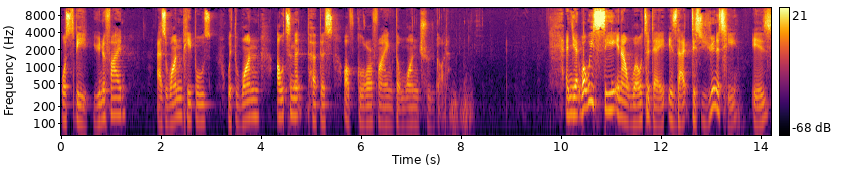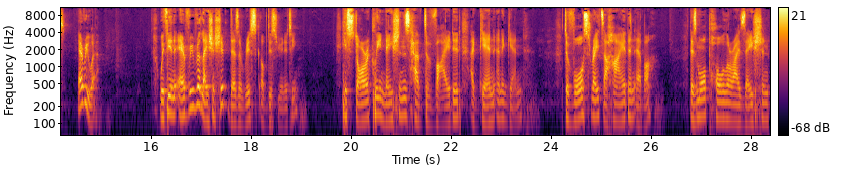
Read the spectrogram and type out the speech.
was to be unified as one peoples with one ultimate purpose of glorifying the one true God. And yet, what we see in our world today is that disunity is everywhere. Within every relationship, there's a risk of disunity. Historically, nations have divided again and again. Divorce rates are higher than ever. There's more polarization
